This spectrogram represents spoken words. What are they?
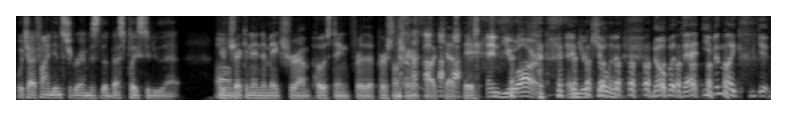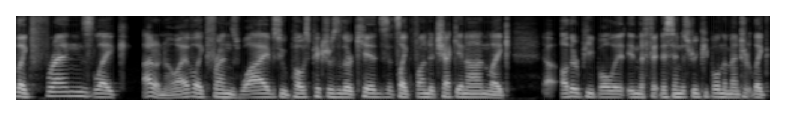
which I find Instagram is the best place to do that. You're Um, checking in to make sure I'm posting for the personal trainer podcast page. and you are and you're killing it no but that even like like friends like i don't know i have like friends wives who post pictures of their kids it's like fun to check in on like Uh, other people in the fitness industry people in the mentor like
